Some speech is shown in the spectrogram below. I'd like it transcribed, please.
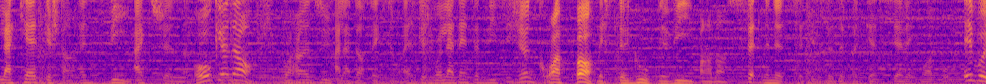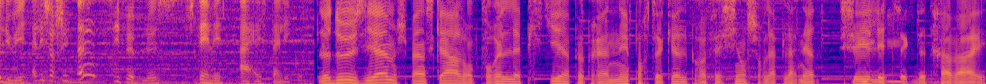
la quête que je suis en train de vivre actuellement. Oh que non, je suis pas rendu à la perfection. Est-ce que je vais l'atteindre cette vie-ci? Je ne crois pas. Mais c'est le goût de vivre pendant 7 minutes cet épisode de podcast-ci avec moi pour évoluer, aller chercher un petit peu plus. Je t'invite à rester à l'écoute. Le deuxième, je pense, Carl, on pourrait l'appliquer à peu près à n'importe quelle profession sur la planète. C'est mm-hmm. l'éthique de travail.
